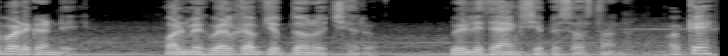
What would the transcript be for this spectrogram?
భయపడకండి. వాళ్ళు మీకు వెల్కమ్ చెప్దామని వచ్చారు. వెళ్ళి థ్యాంక్స్ చెప్పేసి వస్తాను. ఓకే?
